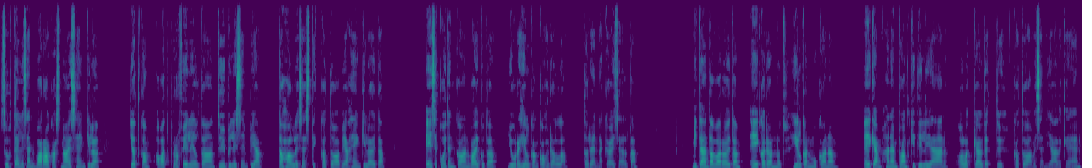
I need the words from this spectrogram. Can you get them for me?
suhteellisen varakas naishenkilö – jotka ovat profiililtaan tyypillisimpiä tahallisesti katoavia henkilöitä, ei se kuitenkaan vaikuta juuri Hilkan kohdalla todennäköiseltä. Mitään tavaroita ei kadonnut Hilkan mukana, eikä hänen pankkitiliään olla käytetty katoamisen jälkeen.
